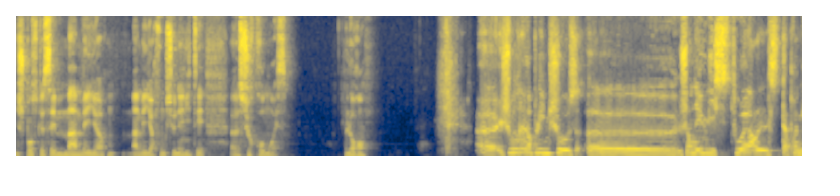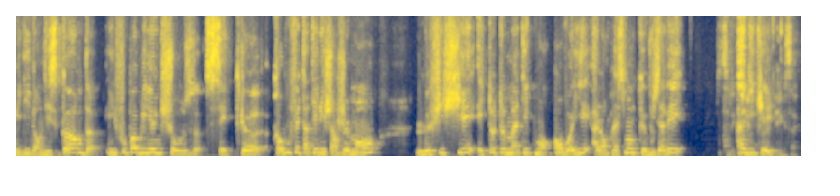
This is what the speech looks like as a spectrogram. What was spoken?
je pense que c'est ma meilleure, ma meilleure fonctionnalité sur Chrome OS. Laurent euh, je voudrais rappeler une chose. Euh, j'en ai eu l'histoire cet après-midi dans Discord. Il ne faut pas oublier une chose, c'est que quand vous faites un téléchargement, le fichier est automatiquement envoyé à l'emplacement que vous avez indiqué. Exact.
